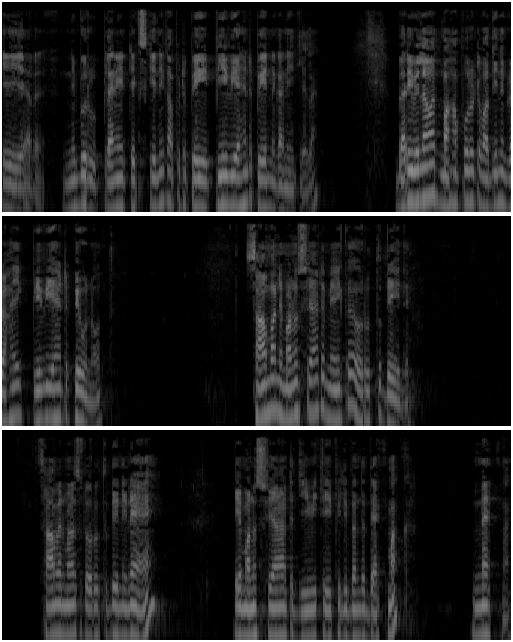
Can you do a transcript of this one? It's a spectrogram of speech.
ඒ අර නිබුරු ප්ලැනට් X කියන එක අපිට PV හැට පේන්න ගනී කියලා. බැරි වෙලාවත් මහ පොළොට වදින ග්‍රහයෙක් PV හැට පෙවුනොත් සාමාන්‍ය මිනිසයාට මේක වරුත්තු දෙයිද? සාමාන්‍ය මිනිසුන්ට වරුත්තු දෙන්නේ නැහැ. ඒ මිනිසයාට ජීවිතය පිළිබඳ දැක්මක් නැත්නම්.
